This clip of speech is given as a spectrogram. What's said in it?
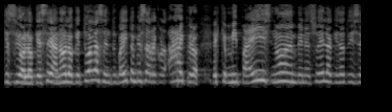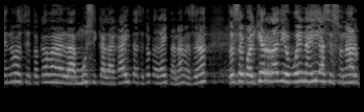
qué sé yo, lo que sea, ¿no? Lo que tú hagas en tu país, tú empiezas a recordar, ay, pero es que en mi país, ¿no? En Venezuela, quizás tú dices, no, se tocaba la música, la gaita, se toca gaita, ¿no? Entonces cualquier radio buena ahí hace sonar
